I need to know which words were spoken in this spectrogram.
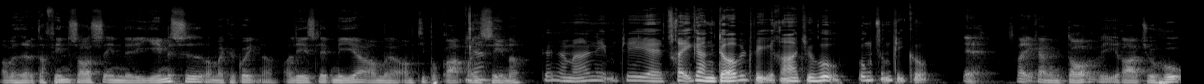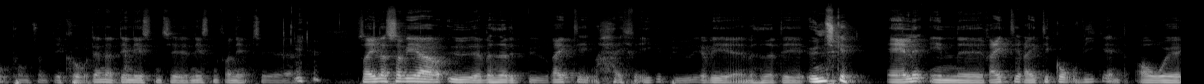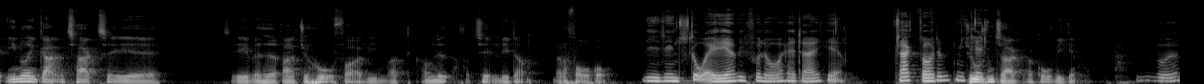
og hvad hedder det, der findes også en øh, hjemmeside, hvor man kan gå ind og, og læse lidt mere om, øh, om de programmer, ja. I sender. Den er meget nem. Det er 3 gange www.radioh.dk. Ja, tre gange www.radioh.dk. Den er, det er næsten, til, næsten for nemt til. Uh. Så ellers så vil jeg yde, hvad hedder det, byde rigtig, nej, ikke byde, jeg vil, øh, hvad hedder det, ønske alle en uh, rigtig, rigtig god weekend, og uh, endnu en gang tak til, uh, til hvad hedder Radio H, for at vi måtte komme ned og fortælle lidt om, hvad der foregår. Det er en stor ære, vi får lov at have dig her. Tak for det, Michael. Tusind tak, og god weekend. I måde.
